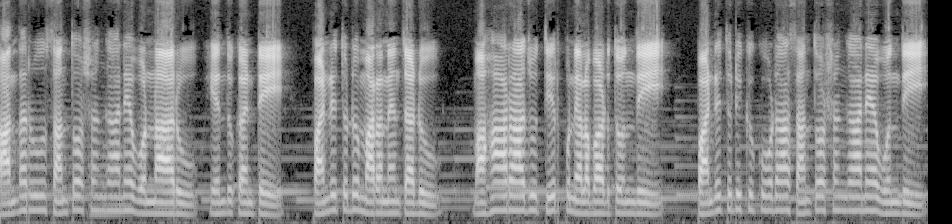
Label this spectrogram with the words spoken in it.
అందరూ సంతోషంగానే ఉన్నారు. ఎందుకంటే పండితుడు మరణించడు. మహారాజు తీర్పు నిలబడుతుంది. పండితుడికి కూడా సంతోషంగానే ఉంది.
